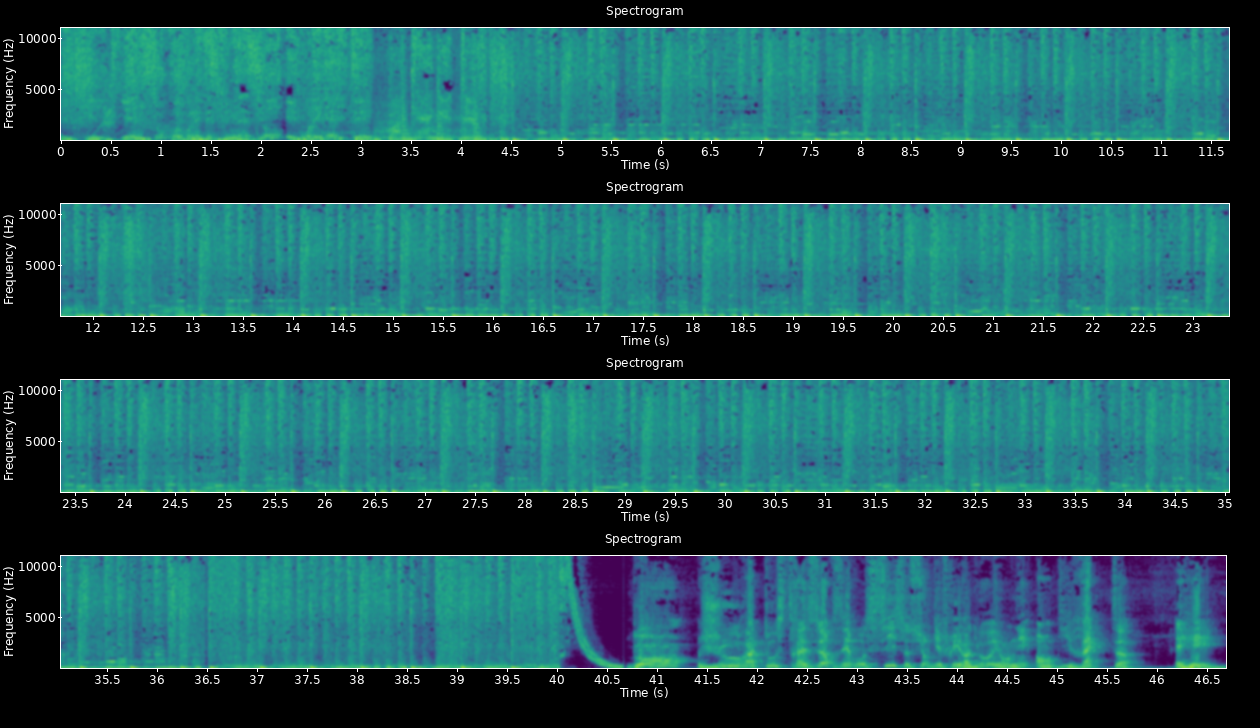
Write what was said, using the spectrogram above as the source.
Equality, l'émission contre les discriminations et pour l'égalité. Bonjour à tous, 13h06 sur Gay Free Radio et on est en direct. Eh eh.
